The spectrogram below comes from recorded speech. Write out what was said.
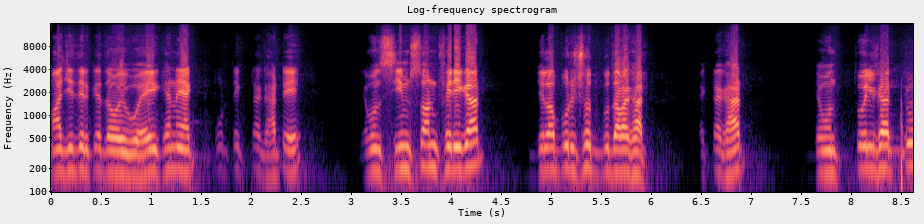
মাঝিদেরকে দেওয়া হইব। এইখানে এক প্রত্যেকটা ঘাটে, যেমন সিমসন ফেরিঘাট, জেলা পরিষদ গুদারাঘাট, একটা ঘাট যেমন তৈলঘাট টু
